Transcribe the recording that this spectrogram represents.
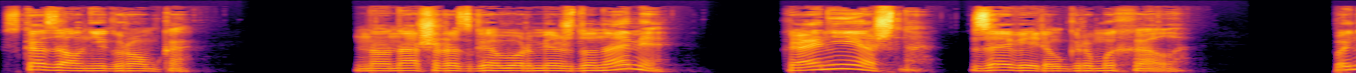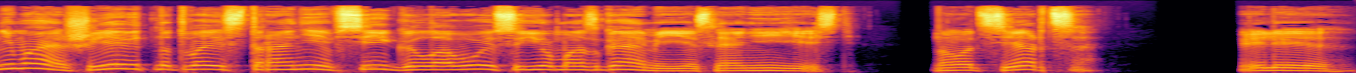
сказал негромко: "Но наш разговор между нами?" "Конечно", заверил Громыхало. Понимаешь, я ведь на твоей стороне всей головой с ее мозгами, если они есть. Но вот сердце или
